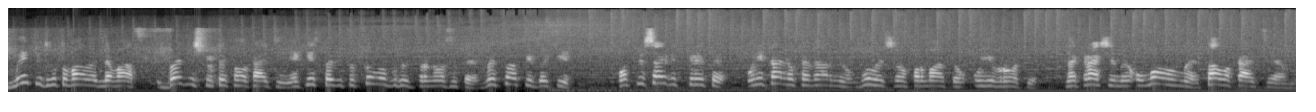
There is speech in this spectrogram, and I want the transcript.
Ми підготували для вас безліч крутих локацій, які 100% будуть приносити високий дохід. Поспішай відкрити унікальну кав'ярню вуличного формату у Європі найкращими умовами та локаціями.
